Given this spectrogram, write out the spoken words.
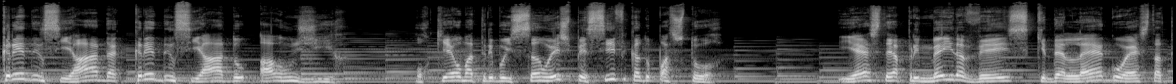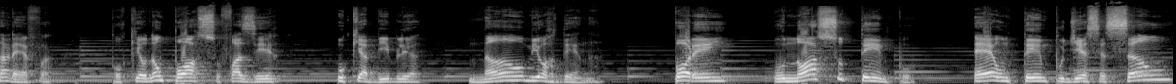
credenciada, credenciado a ungir porque é uma atribuição específica do pastor. E esta é a primeira vez que delego esta tarefa, porque eu não posso fazer o que a Bíblia não me ordena. Porém, o nosso tempo é um tempo de exceção,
